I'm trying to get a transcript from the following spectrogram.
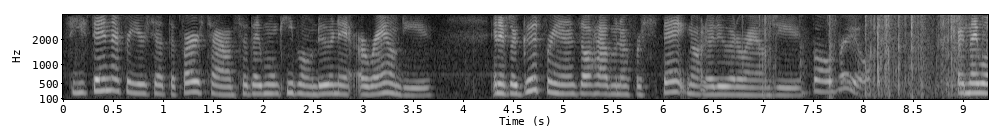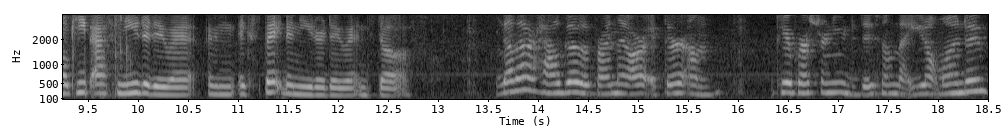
So you stand up for yourself the first time, so they won't keep on doing it around you. And if they're good friends, they'll have enough respect not to do it around you, for real. And they won't keep asking you to do it and expecting you to do it and stuff. No matter how good of a friend they are, if they're um peer pressuring you to do something that you don't want to do,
